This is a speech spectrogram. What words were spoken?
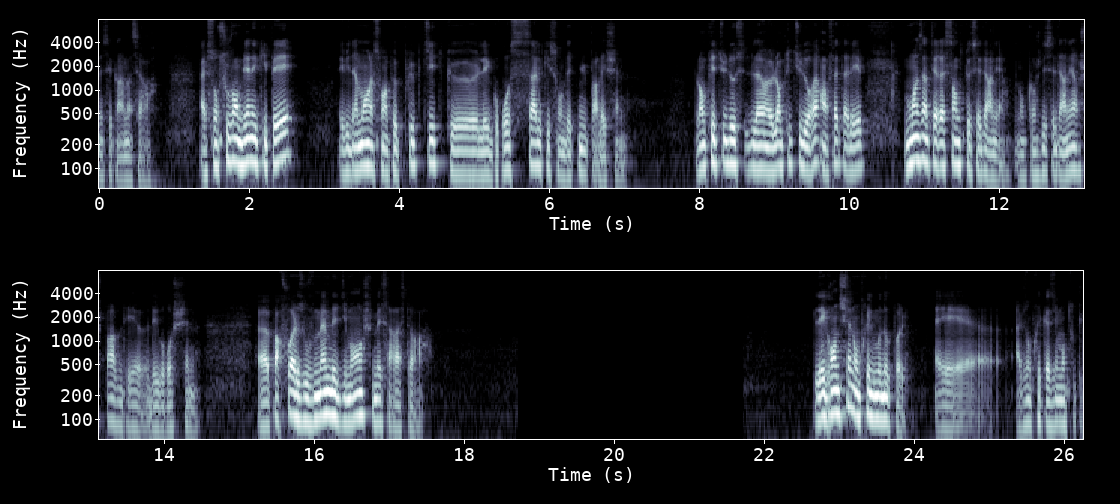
mais c'est quand même assez rare. Elles sont souvent bien équipées, Évidemment, elles sont un peu plus petites que les grosses salles qui sont détenues par les chaînes. L'amplitude horaire, en fait, elle est moins intéressante que ces dernières. Donc quand je dis ces dernières, je parle des, euh, grosses chaînes. Euh, parfois, elles ouvrent même les dimanches, mais ça reste rare. Les grandes chaînes ont pris le monopole. Et euh, elles ont pris quasiment toute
